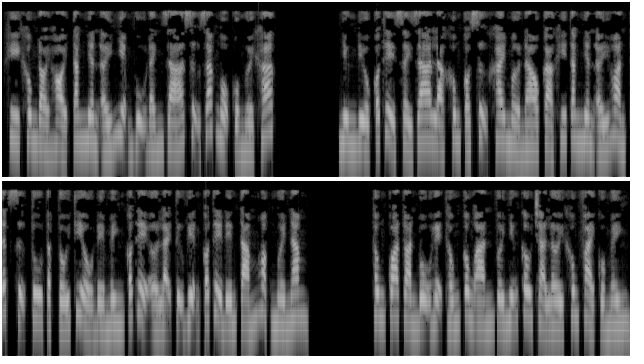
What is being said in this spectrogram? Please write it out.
Khi không đòi hỏi tăng nhân ấy nhiệm vụ đánh giá sự giác ngộ của người khác, nhưng điều có thể xảy ra là không có sự khai mở nào cả khi tăng nhân ấy hoàn tất sự tu tập tối thiểu để mình có thể ở lại tự viện có thể đến 8 hoặc 10 năm. Thông qua toàn bộ hệ thống công án với những câu trả lời không phải của mình.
